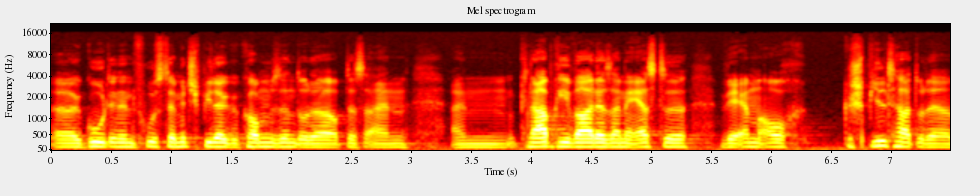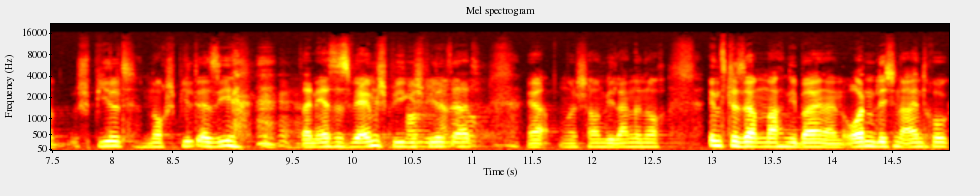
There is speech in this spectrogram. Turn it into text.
äh, gut in den Fuß der Mitspieler gekommen sind oder ob das ein, ein Knabri war, der seine erste WM auch gespielt hat oder spielt, noch spielt er sie, sein erstes WM-Spiel gespielt hat. Noch. Ja, mal schauen, wie lange noch. Insgesamt machen die beiden einen ordentlichen Eindruck.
